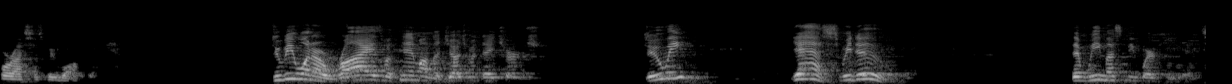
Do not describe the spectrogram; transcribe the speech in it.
for us as we walk with Him. Do we want to rise with Him on the Judgment Day, church? Do we? Yes, we do. Then we must be where He is.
